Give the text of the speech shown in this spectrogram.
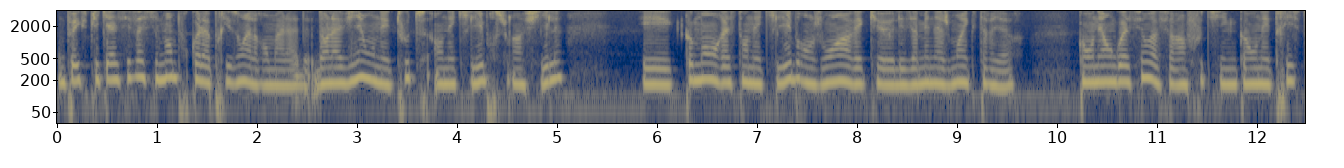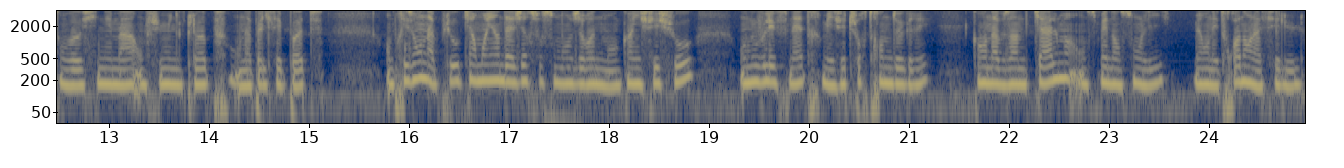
On peut expliquer assez facilement pourquoi la prison elle rend malade. Dans la vie, on est toutes en équilibre sur un fil. Et comment on reste en équilibre en jouant avec euh, les aménagements extérieurs. Quand on est angoissé, on va faire un footing. Quand on est triste, on va au cinéma, on fume une clope, on appelle ses potes. En prison, on n'a plus aucun moyen d'agir sur son environnement. Quand il fait chaud, on ouvre les fenêtres, mais il fait toujours 30 degrés. Quand on a besoin de calme, on se met dans son lit, mais on est trois dans la cellule.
